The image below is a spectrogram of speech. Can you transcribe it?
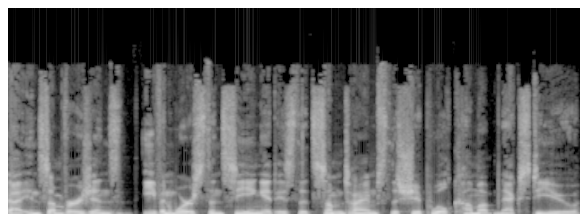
Uh, in some versions, even worse than seeing it is that sometimes the ship will come up next to you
